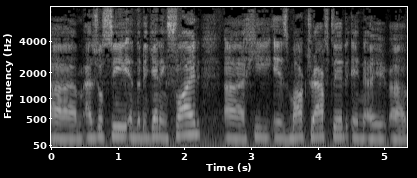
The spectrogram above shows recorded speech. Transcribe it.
Um, as you'll see in the beginning slide, uh, he is mock drafted in a uh,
